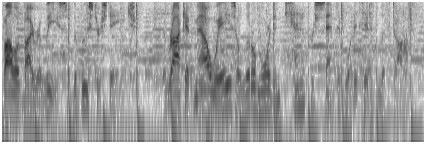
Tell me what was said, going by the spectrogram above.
followed by release of the booster stage. The rocket now weighs a little more than 10% of what it did at liftoff.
